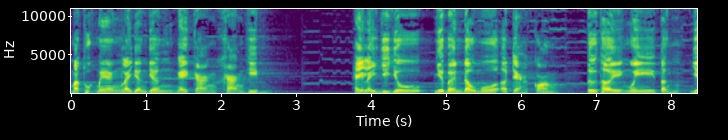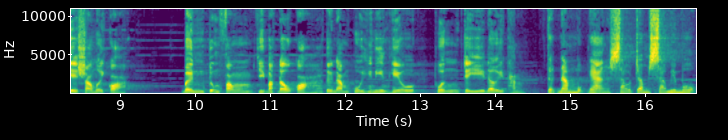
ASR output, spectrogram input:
mà thuốc men lại dần dần ngày càng khan hiếm. Hãy lấy ví dụ như bệnh đậu mùa ở trẻ con, từ thời Ngụy Tấn về sau mới có. Bệnh trúng phong chỉ bắt đầu có từ năm cuối niên hiệu Thuận trị đời Thanh. Tức năm 1661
